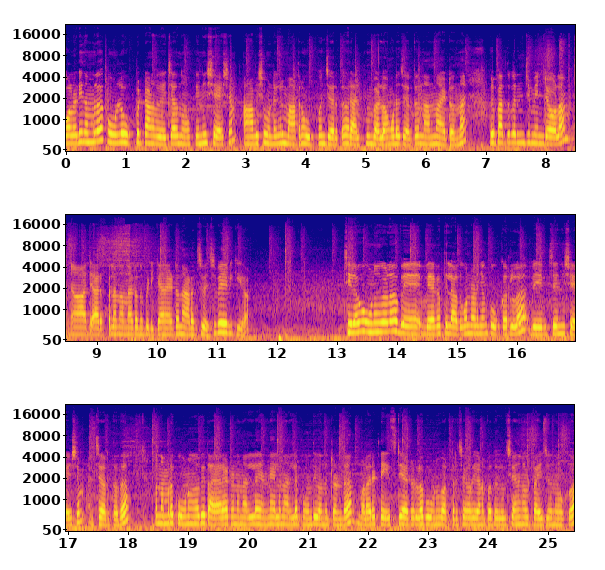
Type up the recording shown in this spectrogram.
ഓൾറെഡി നമ്മൾ കൂടുതൽ ഉപ്പിട്ടാണ് വേവിച്ചത്. അത് നോക്കിയതിന് ശേഷം ആവശ്യമുണ്ടെങ്കിൽ മാത്രം ഉപ്പും ചേർത്ത് ഒരല്പം വെള്ളവും കൂടെ ചേർത്ത് നന്നായിട്ടൊന്ന് ഒരു പത്ത് പതിനഞ്ച് മിനിറ്റോളം അരപ്പെല്ലാം നന്നായിട്ടൊന്ന് പിടിക്കാനായിട്ട് ഒന്ന് അടച്ച് വെച്ച് വേവിക്കുക. ചില ഊണുകൾ വേ വേഗത്തില്ല അതുകൊണ്ടാണ് ഞാൻ കുക്കറിൽ വേവിച്ചതിന് ശേഷം ചേർത്തത്. അപ്പം നമ്മുടെ കൂണ് കറി തയ്യാറായിട്ടുണ്ട്. നല്ല എണ്ണയെല്ലാം നല്ല പൊന്തി വന്നിട്ടുണ്ട്. വളരെ ടേസ്റ്റി ആയിട്ടുള്ള കൂണ് വറുത്തരച്ച കറിയാണ്. അപ്പോൾ തീർച്ചയായും നിങ്ങൾ ട്രൈ ചെയ്ത് നോക്കുക.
